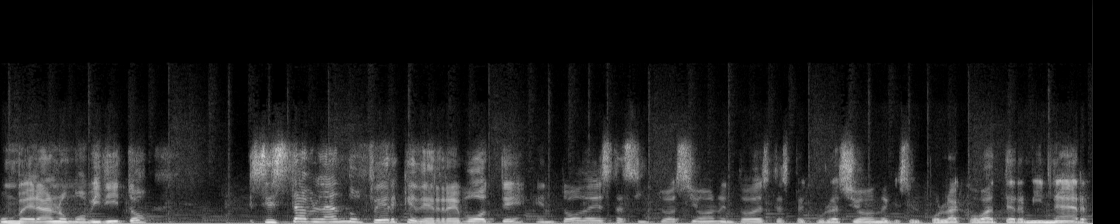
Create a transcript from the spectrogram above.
verano movidito. Se está hablando, Fer, que de rebote en toda esta situación, en toda esta especulación de que si el polaco va a terminar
